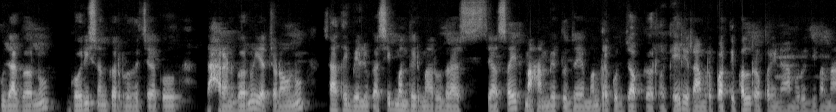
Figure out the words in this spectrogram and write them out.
पूजा गर्नु गौरीशङ्कर रुद्रचको धारण गर्नु या चढाउनु साथै बेलुका शिव मन्दिरमा रुद्रासहित महामृत्युजय मन्त्रको जप गर्नु धेरै राम्रो प्रतिफल र परिणामहरू जीवनमा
